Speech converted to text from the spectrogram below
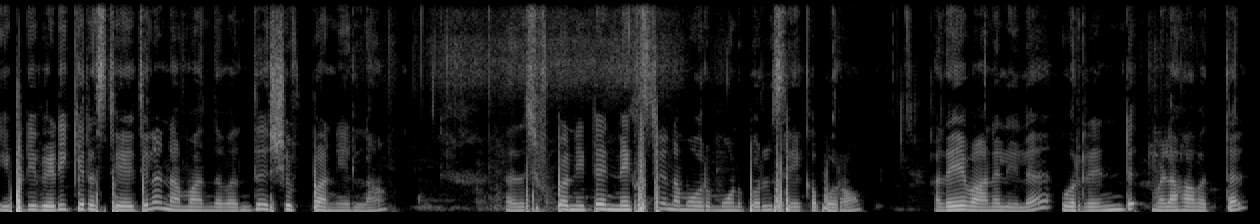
இப்படி வெடிக்கிற ஸ்டேஜில் நம்ம அந்த வந்து ஷிஃப்ட் பண்ணிடலாம். அதை ஷிஃப்ட் பண்ணிவிட்டு நெக்ஸ்ட்டு நம்ம ஒரு மூணு பொருள் சேர்க்க போகிறோம் அதே வானலியில் ஒரு ரெண்டு மிளகா வத்தல்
